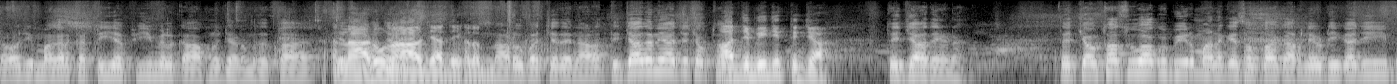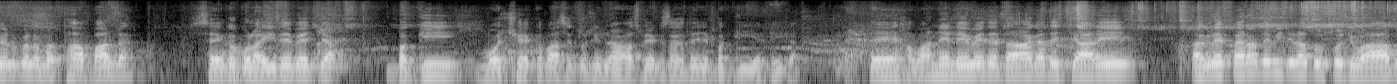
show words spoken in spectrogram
ਲਓ ਜੀ ਮਗਰ ਕੱਟੀ ਆ ਫੀਮੇਲ ਕਾਫ ਨੂੰ ਜਨਮ ਦਿੱਤਾ ਹੈ। ਨਾੜੂ ਨਾਲ ਜਿਆ ਦੇਖ ਲਓ। ਨਾੜੂ ਬੱਚੇ ਦੇ ਨਾਲ। ਤੀਜਾ ਦਿਨ ਅੱਜ ਚੌਥਾ? ਅੱਜ ਵੀਰ ਜੀ ਤੀਜਾ। ਤੀਜਾ ਦਿਨ। ਤੇ ਚੌਥਾ ਸੂਆ ਕੋਈ ਵੀਰ ਮੰਨ ਕੇ ਸੌਦਾ ਕਰ ਲਿਓ ਠੀਕ ਆ ਜੀ? ਬਿਲਕੁਲ ਮੱਥਾ ਬੱਲ ਸਿੰਘ ਗੁਲਾਈ ਦੇ ਵਿੱਚ ਆ। ਬੱਗੀ ਮੁੱਛ ਇੱਕ ਪਾਸੇ ਤੁਸੀਂ ਨਾਸ ਵੇਖ ਸਕਦੇ ਜੇ ਬੱਗੀ ਆ ਠੀਕ ਆ। ਤੇ ਹਵਾਨੇ ਲੇਵੇ ਤੇ ਦਾਗ ਆ ਤੇ ਚਾਰੇ ਅਗਲੇ ਪੈਰਾਂ ਤੇ ਵੀ ਜਿਹੜਾ ਦੋਸਤੋ ਜਵਾਬ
